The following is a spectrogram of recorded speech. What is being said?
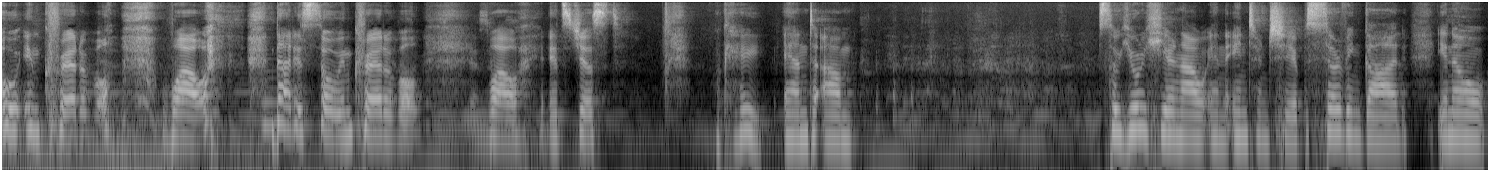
So incredible. Wow. That is so incredible. Wow. It's just okay. And um, so you're here now in internship, serving God, you know,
